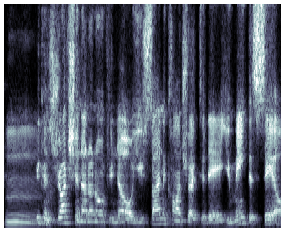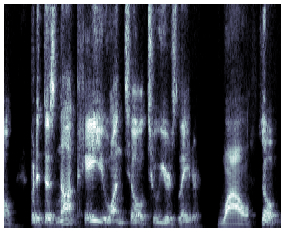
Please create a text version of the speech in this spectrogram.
Mm. Pre-construction, I don't know if you know, you sign a contract today, you made the sale, but it does not pay you until two years later. Wow. So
